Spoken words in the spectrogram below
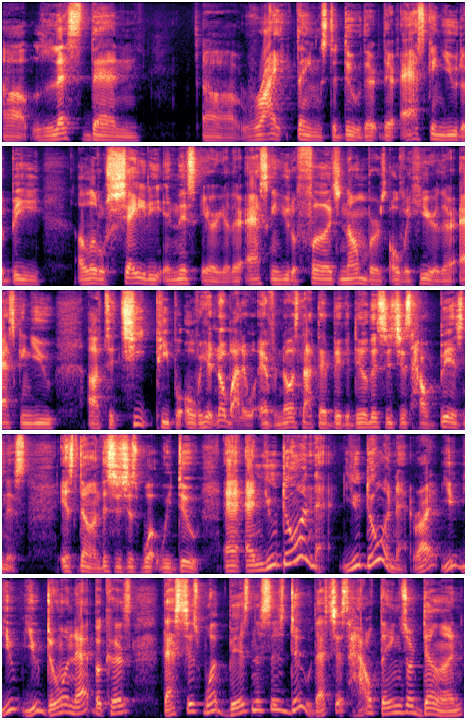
uh, less than uh, right things to do. They're they're asking you to be a little shady in this area. They're asking you to fudge numbers over here. They're asking you uh, to cheat people over here. Nobody will ever know. It's not that big a deal. This is just how business is done. This is just what we do. And, and you doing that. You doing that, right? You you you doing that because that's just what businesses do. That's just how things are done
